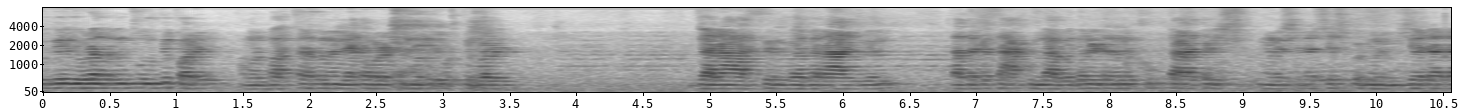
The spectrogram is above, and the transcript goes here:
ওদের ওরা যেন চলতে পারে, আমার বাচ্চারা যেন লেখাপড়া ঠিকমতো করতে পারে। যারা আসছেন বা যারা আসবেন, তাদের কাছে আকুল আবেদন, এটা যেন খুব তাড়াতাড়ি মানে সেটা শেষ করে মানে বিষয়টা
